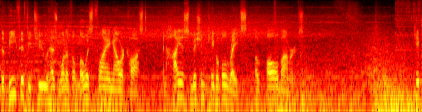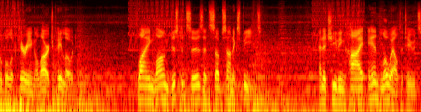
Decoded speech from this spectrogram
the B 52 has one of the lowest flying hour cost and highest mission capable rates of all bombers. Capable of carrying a large payload, flying long distances at subsonic speeds, and achieving high and low altitudes,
